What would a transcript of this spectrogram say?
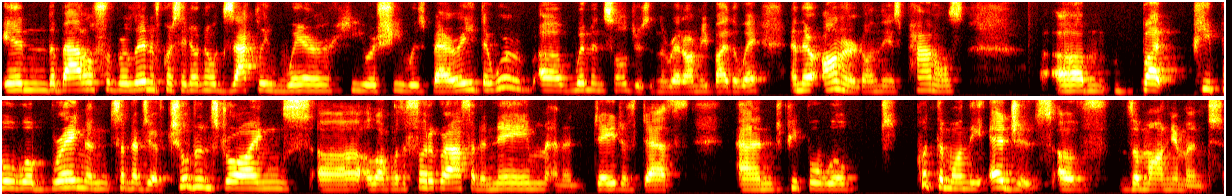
in the battle for Berlin. Of course, they don't know exactly where he or she was buried. There were uh, women soldiers in the Red Army, by the way, and they're honored on these panels. Um, but people will bring, and sometimes you have children's drawings uh, along with a photograph and a name and a date of death, and people will put them on the edges of the monument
